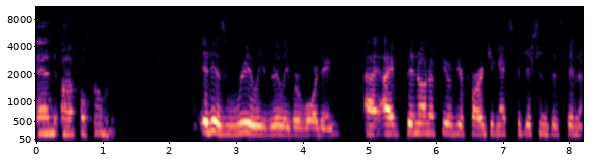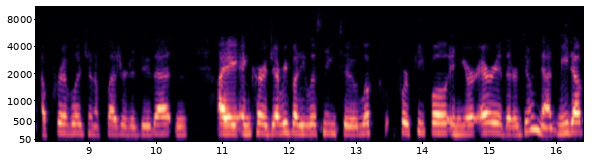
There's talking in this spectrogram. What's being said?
and uh, fulfillment. It is really really rewarding. I, i've been on a few of your foraging expeditions. It's been a privilege and a pleasure to do that and i encourage everybody listening to look for people in your area that are doing that. Meet up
